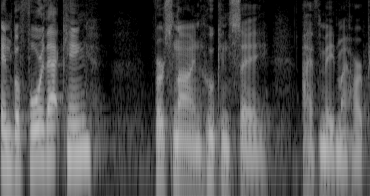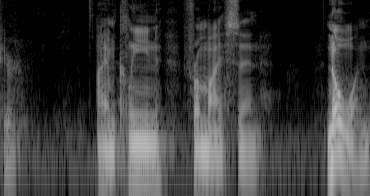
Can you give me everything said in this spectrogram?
And before that king, verse 9, who can say, I have made my heart pure? I am clean from my sin. No one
